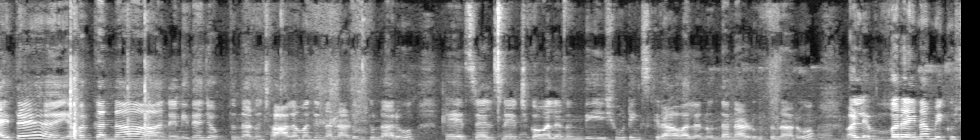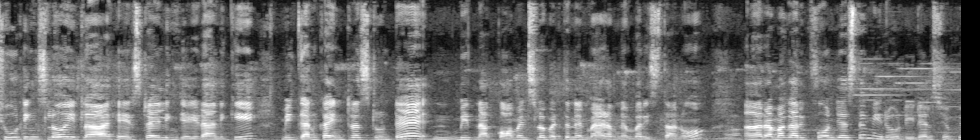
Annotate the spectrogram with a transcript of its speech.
అయితే ఎవరికన్నా నేను ఇదే చెప్తున్నాను చాలా మంది నన్ను అడుగుతున్నారు హెయిర్ స్టైల్స్ నేర్చుకోవాలని ఉంది షూటింగ్స్కి రావాలని ఉందని అడుగుతున్నారు. వాళ్ళు ఎవరైనా మీకు షూటింగ్స్లో ఇట్లా హెయిర్ స్టైలింగ్ చేయడానికి మీకు గనుక ఇంట్రెస్ట్ ఉంటే మీరు నాకు కామెంట్స్లో పెడితే నేను మేడం నెంబర్ ఇస్తాను. రమ గారికి ఫోన్ చేస్తే మీరు డీటెయిల్స్ చెప్పి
